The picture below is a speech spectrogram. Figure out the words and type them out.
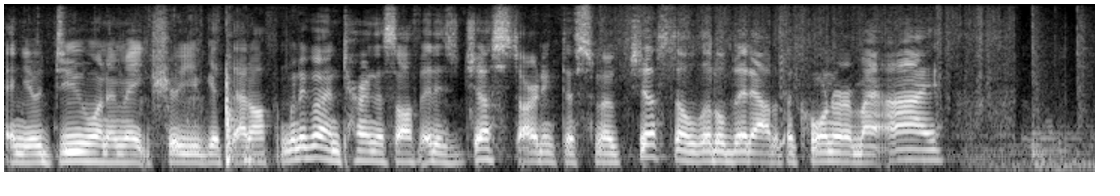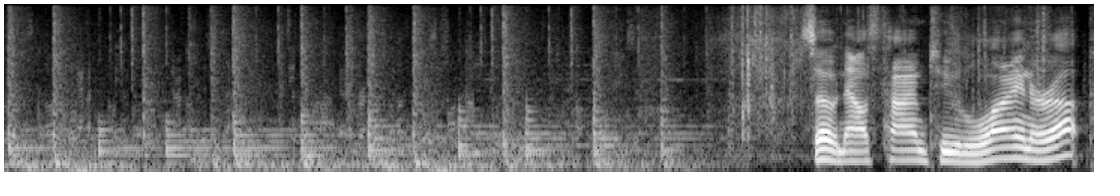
and you do want to make sure you get that off. I'm going to go ahead and turn this off. It is just starting to smoke just a little bit out of the corner of my eye. So now it's time to line her up.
